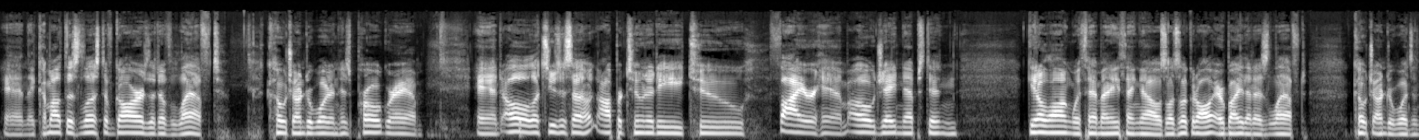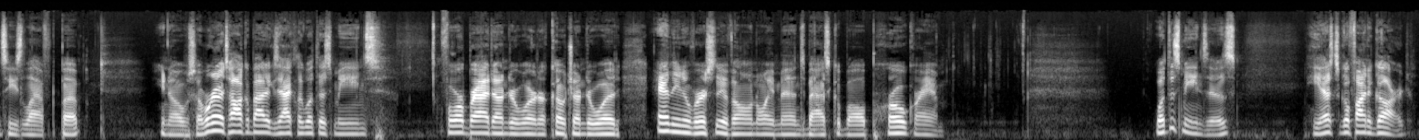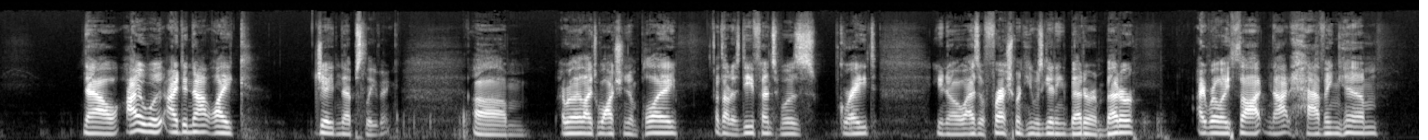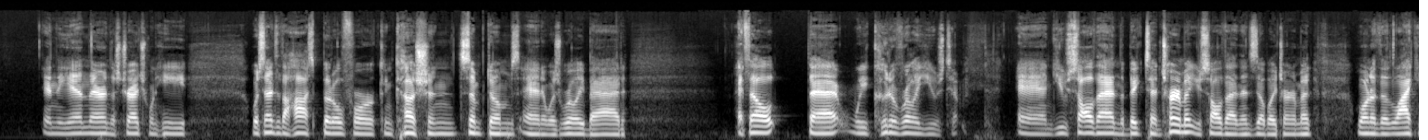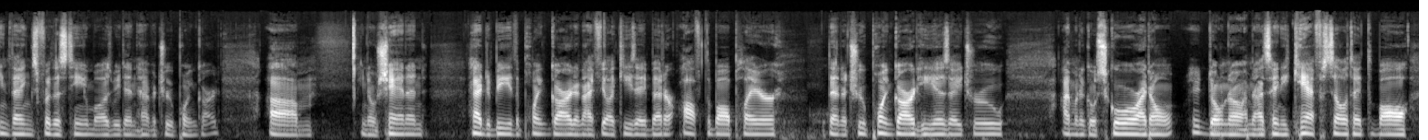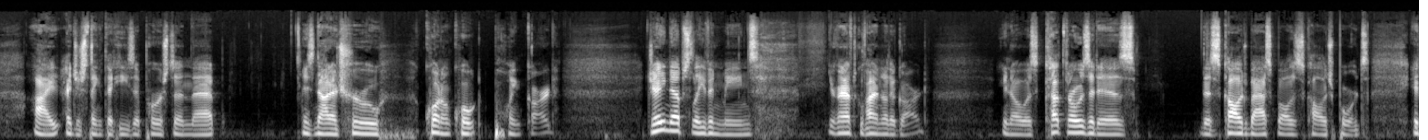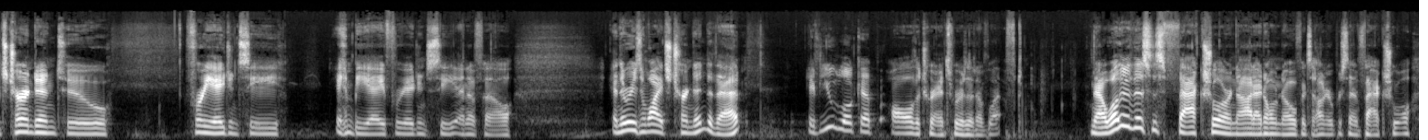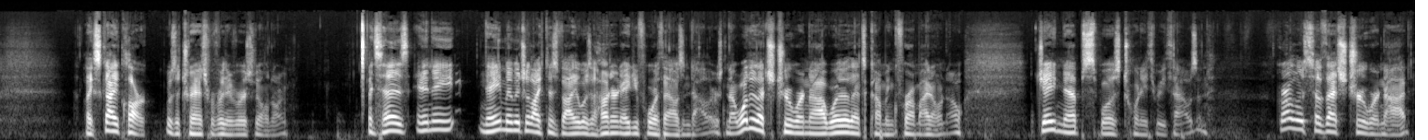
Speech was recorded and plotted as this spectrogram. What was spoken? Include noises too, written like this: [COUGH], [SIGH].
And they come out this list of guards that have left Coach Underwood and his program. And oh, let's use this opportunity to fire him. Oh, Jayden Epps didn't get along with him. Anything else? Let's look at all everybody that has left Coach Underwood since he's left. But you know, so we're going to talk about exactly what this means for Brad Underwood or Coach Underwood and the University of Illinois men's basketball program. What this means is he has to go find a guard. Now, I w- I did not like Jayden Epps leaving. Um, I really liked watching him play. I thought his defense was great. You know, as a freshman, he was getting better and better. I really thought not having him in the end there in the stretch when he was sent to the hospital for concussion symptoms and it was really bad. I felt that we could have really used him. And you saw that in the Big Ten tournament. You saw that in the NCAA tournament. One of the lacking things for this team was we didn't have a true point guard. Um, you know, Shannon had to be the point guard, and I feel like he's a better off the ball player than a true point guard. He is a true. I'm going to go score. I don't don't know. I'm not saying he can't facilitate the ball. I I just think that he's a person that is not a true quote unquote point guard. Jay Epps leaving means you're going to have to go find another guard. You know, as cutthroat as it is, this is college basketball, this is college sports. It's turned into free agency, NBA, free agency, NFL. And the reason why it's turned into that, if you look up all the transfers that have left. Now, whether this is factual or not, I don't know if it's 100% factual. Like Skyy Clark was a transfer for the University of Illinois. It says in a name, image, and likeness value was $184,000. Now, whether that's true or not, whether that's coming from, I don't know. Jayden Epps was 23000 Regardless of that's true or not,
